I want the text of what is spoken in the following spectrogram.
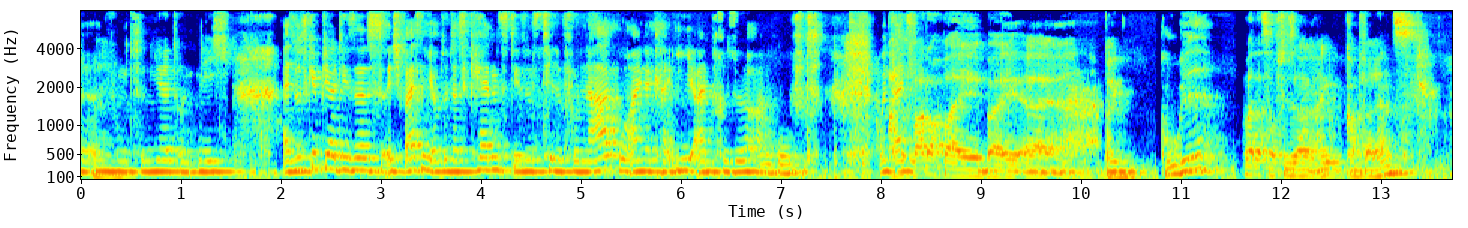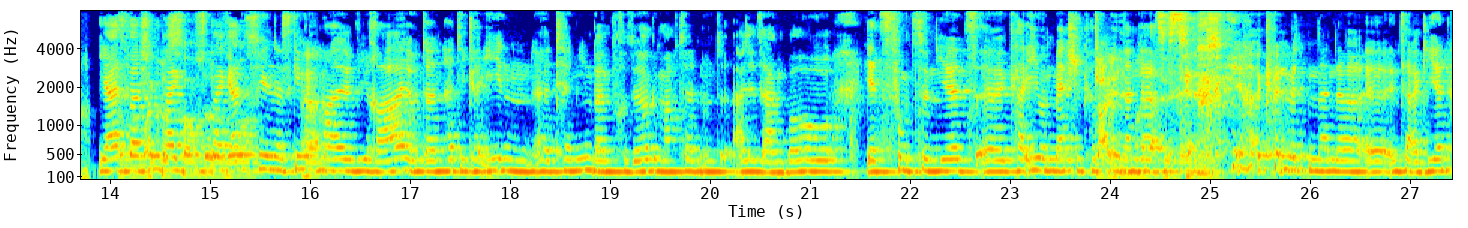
äh, mhm. funktioniert und nicht. Also es gibt ja dieses, ich weiß nicht, ob du das kennst, dieses Telefonat, wo eine KI einen Friseur anruft. Und Ach, das war doch bei, bei, äh, bei Google, war das auf dieser Konferenz? Ja, es war schon bei, bei ganz vielen, es ging ja. auch mal viral und dann hat die KI einen äh, Termin beim Friseur gemacht hat und alle sagen, wow, jetzt funktioniert äh, KI und Menschen können Geil, miteinander, ja, können miteinander äh, interagieren.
